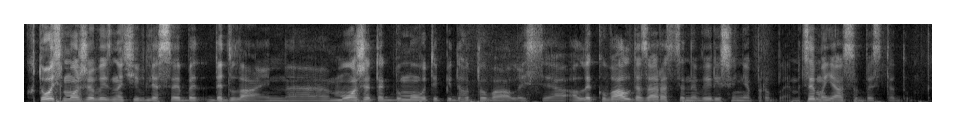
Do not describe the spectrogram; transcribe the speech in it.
Хтось може визначив для себе дедлайн, е, може, так би мовити, підготувалися, але кувалда зараз це не вирішення проблеми. Це моя особиста думка.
